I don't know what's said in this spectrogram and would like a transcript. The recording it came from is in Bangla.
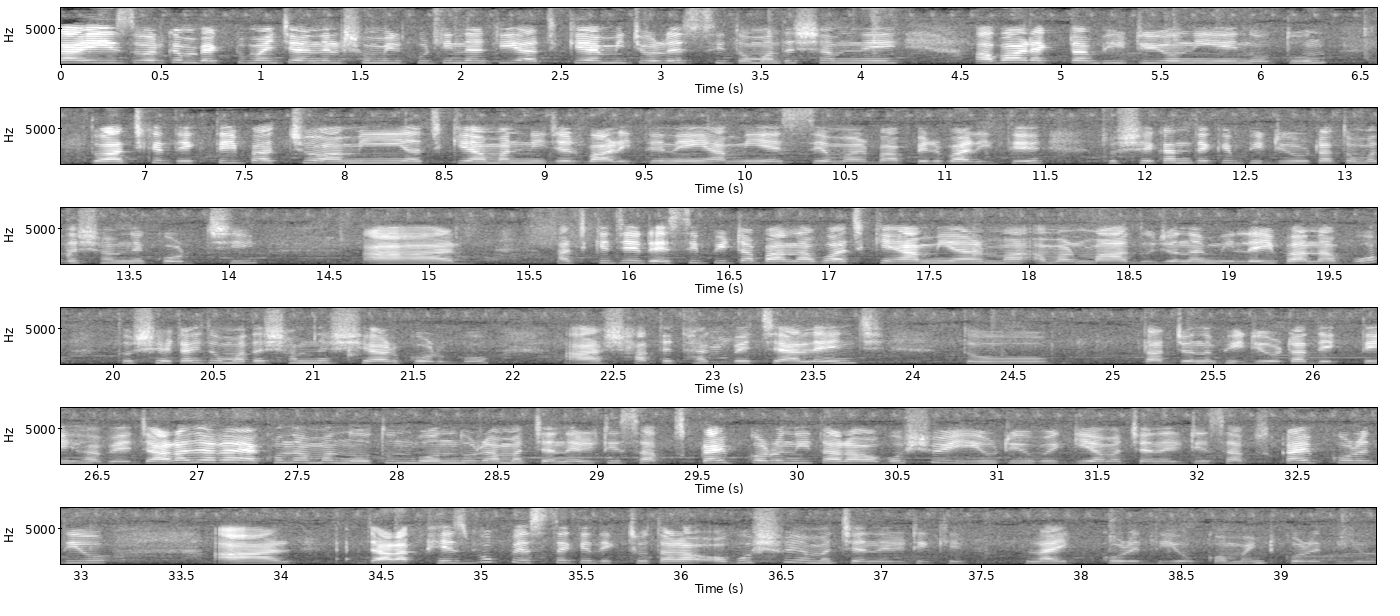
Guys welcome back to my channel সুমির কুটিনাটি আজকে আমি চলে এসেছি তোমাদের সামনে আবার একটা ভিডিও নিয়ে নতুন। তো আজকে দেখতেই পাচ্ছ, আমি আজকে আমার নিজের বাড়িতে নেই, আমি এসেছি আমার বাপের বাড়িতে। তো সেখান থেকে ভিডিওটা তোমাদের সামনে করছি। আর আজকে যে রেসিপিটা বানাবো, আজকে আমি আর মা, আমার মা দুজনে মিলেই বানাবো। তো সেটাই তোমাদের সামনে শেয়ার করব। আর সাথে থাকবে চ্যালেঞ্জ তো তার জন্য ভিডিওটা দেখতেই হবে। যারা যারা এখন আমার নতুন বন্ধুরা আমার চ্যানেলটি সাবস্ক্রাইব করনি, তারা অবশ্যই ইউটিউবে গিয়ে আমার চ্যানেলটি সাবস্ক্রাইব করে দিও। আর যারা ফেসবুক পেজ থেকে দেখছ, তারা অবশ্যই আমার চ্যানেলটিকে লাইক করে দিও কমেন্ট করে দিও।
